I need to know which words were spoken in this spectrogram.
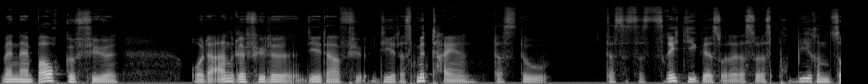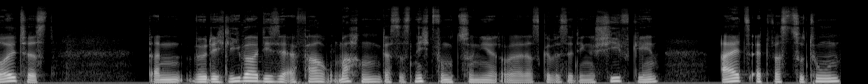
wenn dein Bauchgefühl oder andere Gefühle dir dafür, dir das mitteilen, dass du, dass es das Richtige ist oder dass du das probieren solltest, dann würde ich lieber diese Erfahrung machen, dass es nicht funktioniert oder dass gewisse Dinge schiefgehen, als etwas zu tun,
